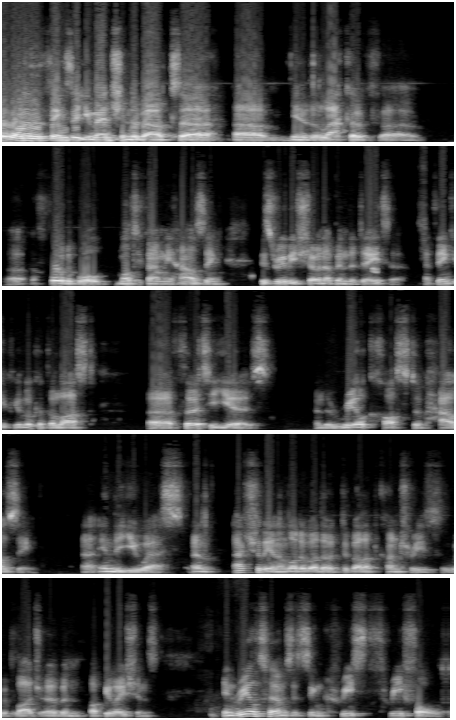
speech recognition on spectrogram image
Well, one of the things that you mentioned about uh, um, you know the lack of uh, uh, affordable multifamily housing is really shown up in the data. I think if you look at the last uh, 30 years and the real cost of housing uh, in the US and actually in a lot of other developed countries with large urban populations. In real terms, it's increased threefold.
